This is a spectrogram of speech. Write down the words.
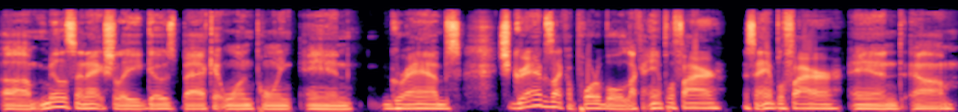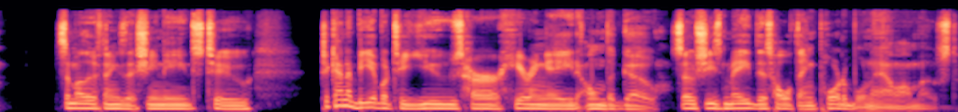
Uh, Millicent actually goes back at one point and grabs, she grabs like a portable, like an amplifier. It's an amplifier and um, some other things that she needs to to kind of be able to use her hearing aid on the go. So she's made this whole thing portable now almost.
